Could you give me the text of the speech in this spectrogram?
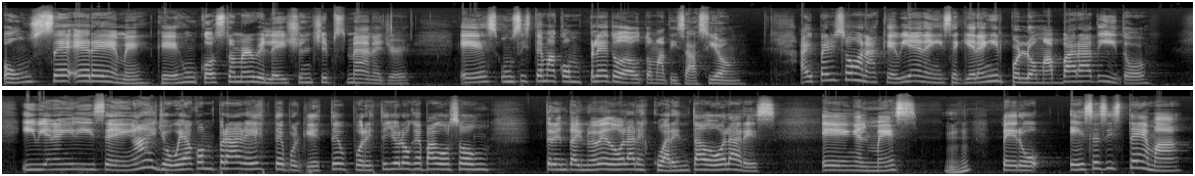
o un CRM, que es un Customer Relationships Manager, es un sistema completo de automatización. Hay personas que vienen y se quieren ir por lo más baratito y vienen y dicen, ay, yo voy a comprar este porque este, por este yo lo que pago son 39 dólares, 40 dólares en el mes. Pero ese sistema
